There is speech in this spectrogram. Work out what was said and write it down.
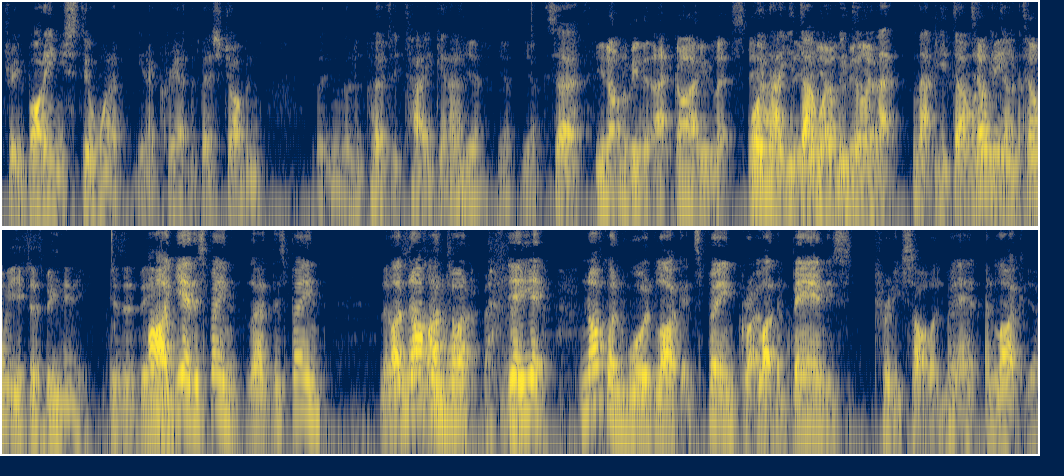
through your body, and you still want to you know create the best job and the, the perfect take. You know. Yeah, yeah, yeah. So You don't want to be that- that guy who lets. Well, no, you don't want to be doing that. No, you don't want Tell to be me, doing that. tell me if there's been any. Is it been? Oh yeah, there's been like, there's been There like knock on wood. yeah, yeah. Knock on wood. Like it's been great. Like the band is pretty solid, man. And like yeah,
